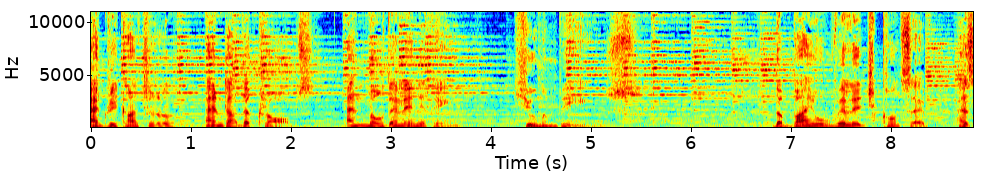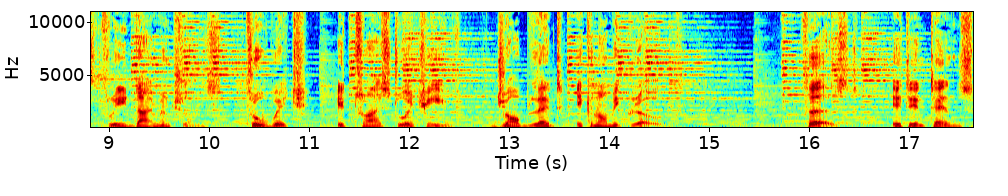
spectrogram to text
agricultural and other crops, and more than anything, human beings. The Bio Village concept has three dimensions through which it tries to achieve job-led economic growth. First, it intends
